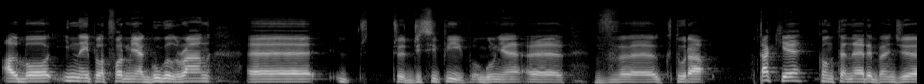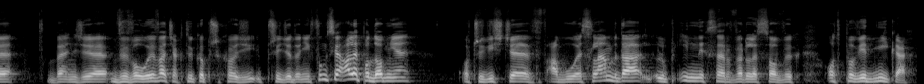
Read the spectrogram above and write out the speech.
albo innej platformie jak Google Run e, czy GCP ogólnie, e, w, która takie kontenery będzie, będzie wywoływać, jak tylko przychodzi, przyjdzie do niej funkcja, ale podobnie oczywiście w AWS Lambda lub innych serverlessowych odpowiednikach.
